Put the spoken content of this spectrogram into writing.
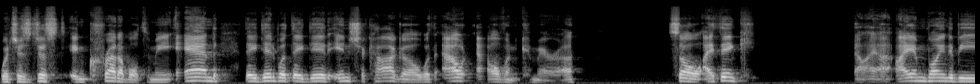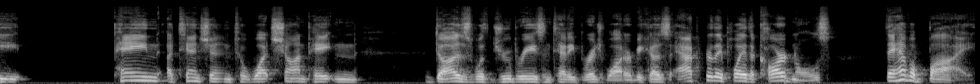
which is just incredible to me. And they did what they did in Chicago without Alvin Kamara. So I think I, I am going to be paying attention to what Sean Payton does with Drew Brees and Teddy Bridgewater because after they play the Cardinals – they have a bye.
